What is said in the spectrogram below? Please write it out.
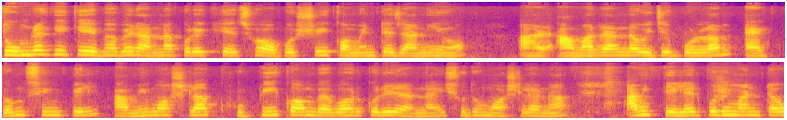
তোমরা কি কে এভাবে রান্না করে খেয়েছো অবশ্যই কমেন্টে জানিও। আর আমার রান্না ওই যে বললাম, একদম সিম্পল আমি মশলা খুবই কম ব্যবহার করি রান্নায়, শুধু মশলা না, আমি তেলের পরিমাণটাও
